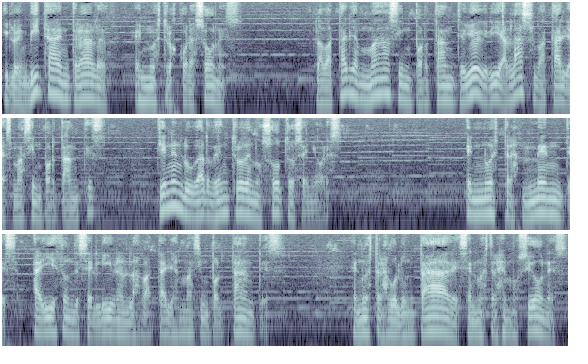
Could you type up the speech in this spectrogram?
y lo invita a entrar en nuestros corazones. La batalla más importante, yo diría las batallas más importantes, tienen lugar dentro de nosotros, señores. En nuestras mentes, ahí es donde se libran las batallas más importantes. En nuestras voluntades, en nuestras emociones.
